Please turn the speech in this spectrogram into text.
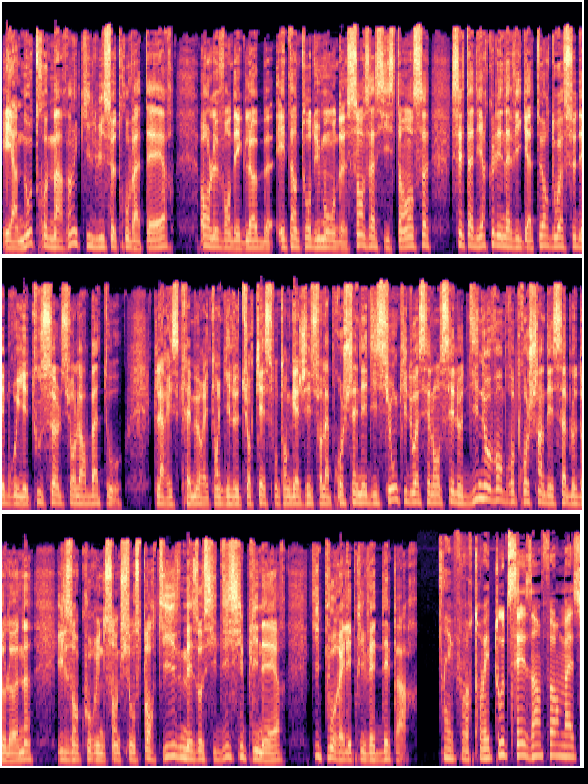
et un autre marin qui lui se trouve à terre. Or, le vent des globes est un tour du monde sans assistance, c'est-à-dire que les navigateurs doivent se débrouiller tout seuls sur leur bateau. Clarisse Kramer et Tanguy Le Turquet sont engagés sur la prochaine édition qui doit s'élancer le 10 novembre prochain des Sables d'Olonne. Ils encourent une sanction sportive mais aussi disciplinaire qui pourrait les priver départ. Et vous retrouvez toutes ces informations.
